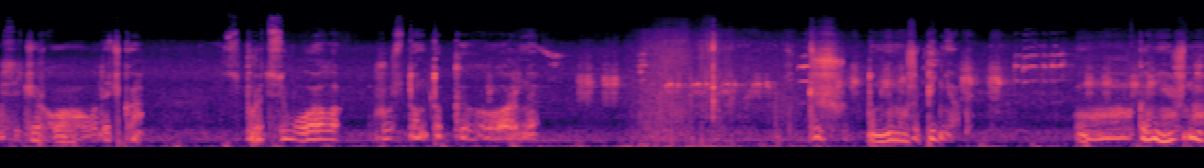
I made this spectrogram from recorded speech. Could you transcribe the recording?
Ось чергова удочка спрацювала. Щось там таке гарне. Чи ж там не може підняти? О, звісно.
